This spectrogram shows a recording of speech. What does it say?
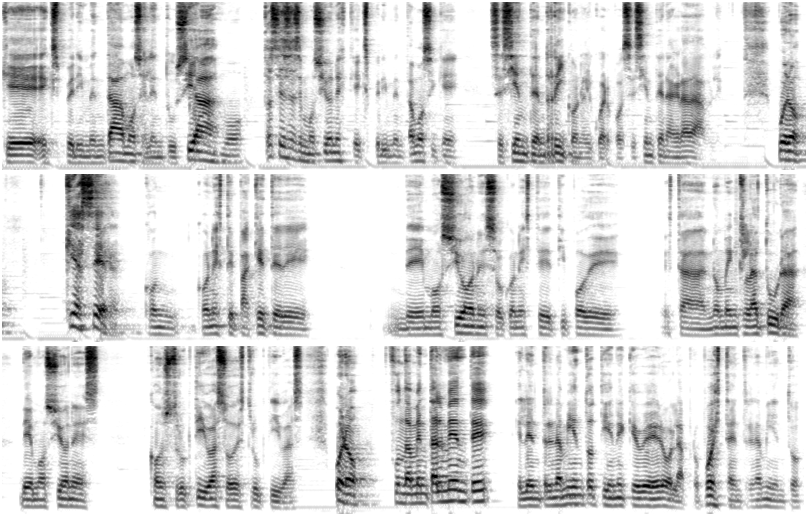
que experimentamos, el entusiasmo, todas esas emociones que experimentamos y que se sienten rico en el cuerpo, se sienten agradable. Bueno, ¿qué hacer con, este paquete de, de, emociones o con este tipo de, esta nomenclatura de emociones constructivas o destructivas? Bueno, fundamentalmente el entrenamiento tiene que ver, o la propuesta de entrenamiento,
